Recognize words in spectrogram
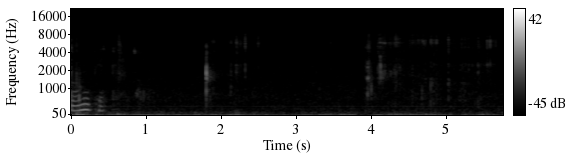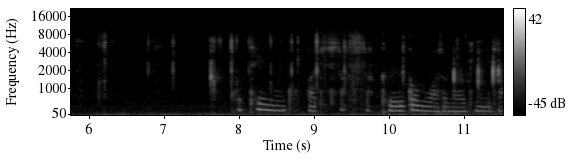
너무 베껴. 겉에 있는 것까지 싹싹 긁어 모아서 넣어줍니다.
